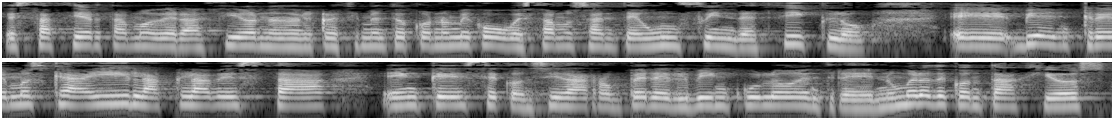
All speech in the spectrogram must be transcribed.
esta cierta moderación en el crecimiento económico o estamos ante un fin de ciclo? Eh, bien, creemos que ahí la clave está en que se consiga romper el vínculo entre el número de contagios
